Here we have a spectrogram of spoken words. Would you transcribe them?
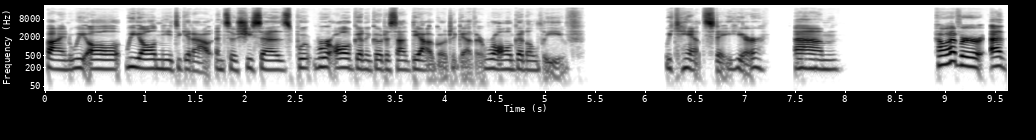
fine we all we all need to get out and so she says we're, we're all going to go to santiago together we're all going to leave we can't stay here Mhm. um however at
